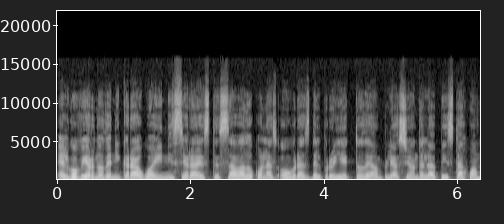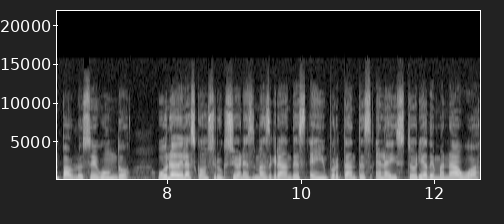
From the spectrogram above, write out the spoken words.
El gobierno de Nicaragua iniciará este sábado con las obras del proyecto de ampliación de la pista Juan Pablo II, una de las construcciones más grandes e importantes en la historia de Managua,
